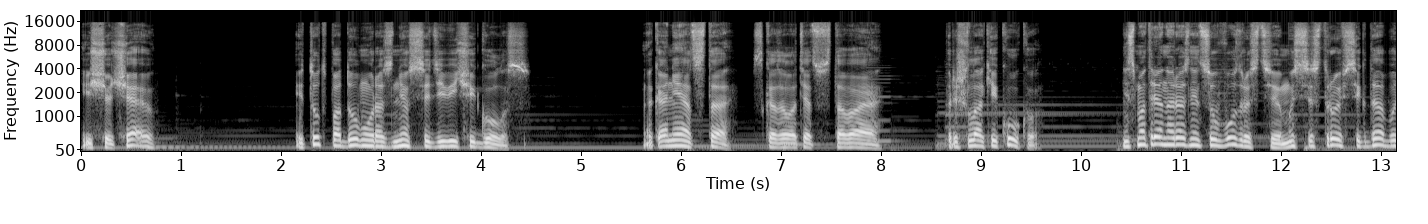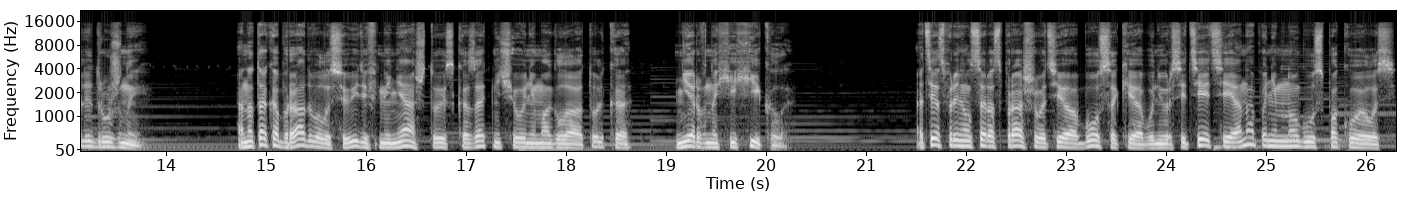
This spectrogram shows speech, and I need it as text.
Еще чаю?» И тут по дому разнесся девичий голос. «Наконец-то!» — сказал отец, вставая, — «пришла Кикуку. Несмотря на разницу в возрасте, мы с сестрой всегда были дружны. Она так обрадовалась, увидев меня, что и сказать ничего не могла, а только нервно хихикала. Отец принялся расспрашивать ее об Осаке, об университете, и она понемногу успокоилась.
